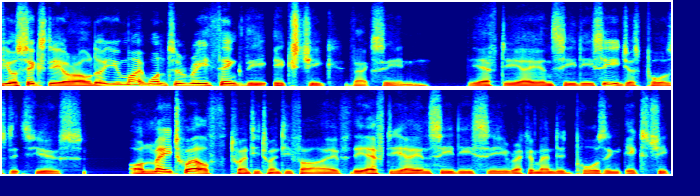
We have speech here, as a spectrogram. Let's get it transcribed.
you're 60 or older, you might want to rethink the IXCHIQ vaccine. The FDA and CDC just paused its use. On May 12, 2025, the FDA and CDC recommended pausing IXCHIQ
